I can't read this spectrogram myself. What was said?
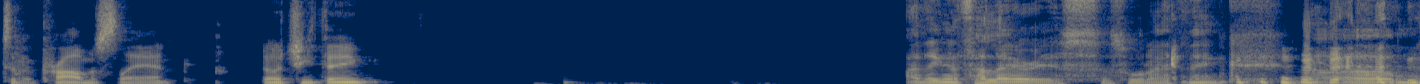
to the promised land. Don't you think? I think that's hilarious. That's what I think. Um,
